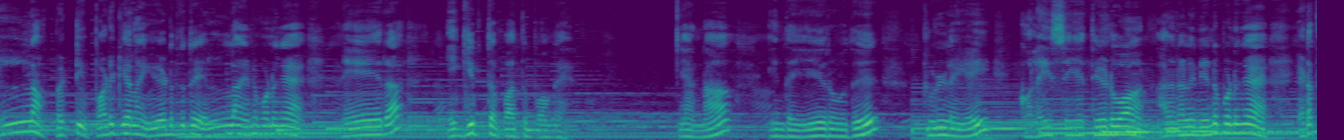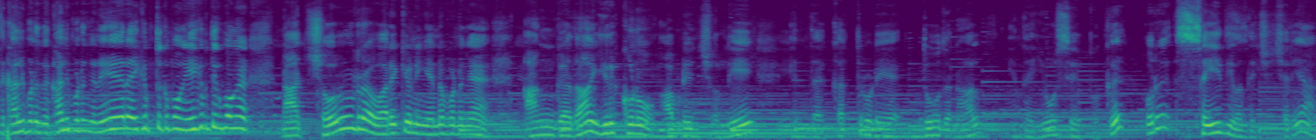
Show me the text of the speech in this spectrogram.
எல்லாம் பெட்டி படுக்கையெல்லாம் எடுத்துட்டு எல்லாம் என்ன பண்ணுங்க நேராக எகிப்தை பார்த்து போங்க ஏன்னா இந்த ஏரோது பிள்ளையை கொலை செய்ய தேடுவான். அதனால நீ என்ன பண்ணுங்க? இடத்த காலி பண்ணுங்க காலி பண்ணுங்க. நேராக எகிப்துக்கு போங்க எகிப்துக்கு போங்க. நான் சொல்ற வரைக்கும் நீங்க என்ன பண்ணுங்க? அங்கே தான் இருக்கணும் அப்படின்னு சொல்லி இந்த கத்தருடைய தூதனால் இந்த யோசேப்புக்கு ஒரு செய்தி வந்துச்சு சரியா?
